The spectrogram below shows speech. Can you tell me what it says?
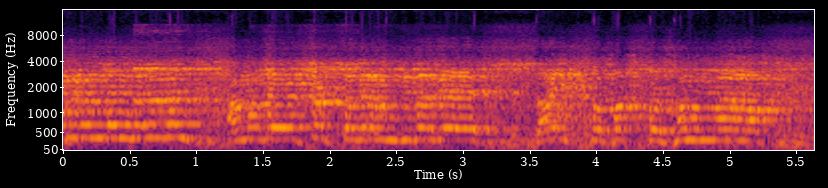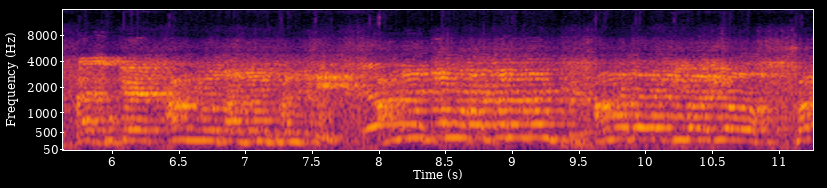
অভিনন্দন জানাই আমাদের চট্টগ্রাম বিভাগে দায়িত্বপ্রাপ্ত সমন্বয়ক অ্যাডভোকেট আহমদ আজম খানকে। আমি ধন্যবাদ জানাই আমাদের বিভাগীয় সহ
